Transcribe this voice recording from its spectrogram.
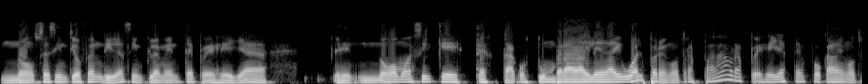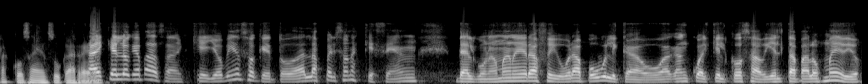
no se sintió ofendida, simplemente pues ella eh, no vamos a decir que está, acostumbrada y le da igual, pero en otras palabras, pues ella está enfocada en otras cosas en su carrera. ¿Sabes qué es lo que pasa? Que yo pienso que todas las personas que sean de alguna manera figura pública o hagan cualquier cosa abierta para los medios,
